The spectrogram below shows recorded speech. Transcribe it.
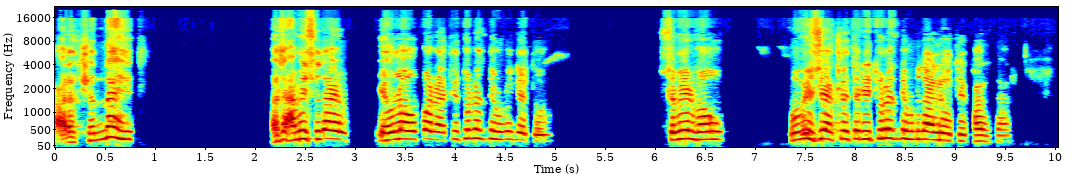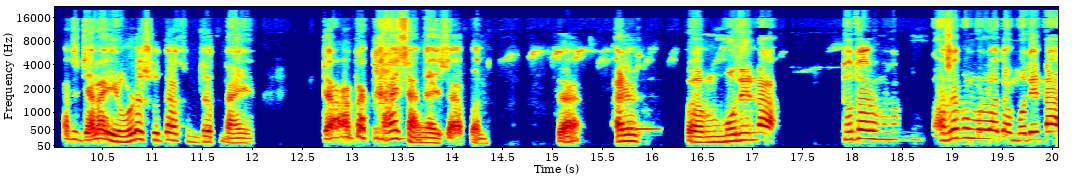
आरक्षण नाही. आता आम्ही सुद्धा येवला ओपन आहे तिथूनच निवडून येतो. समीर भाऊ ओबीसी असले तरी इथूनच निवडून आले होते खासदार. आता ज्याला एवढं सुद्धा समजत नाही त्या आता काय सांगायचं आपण? आणि मोदींना तो तर असं पण बोलला होता मोदींना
